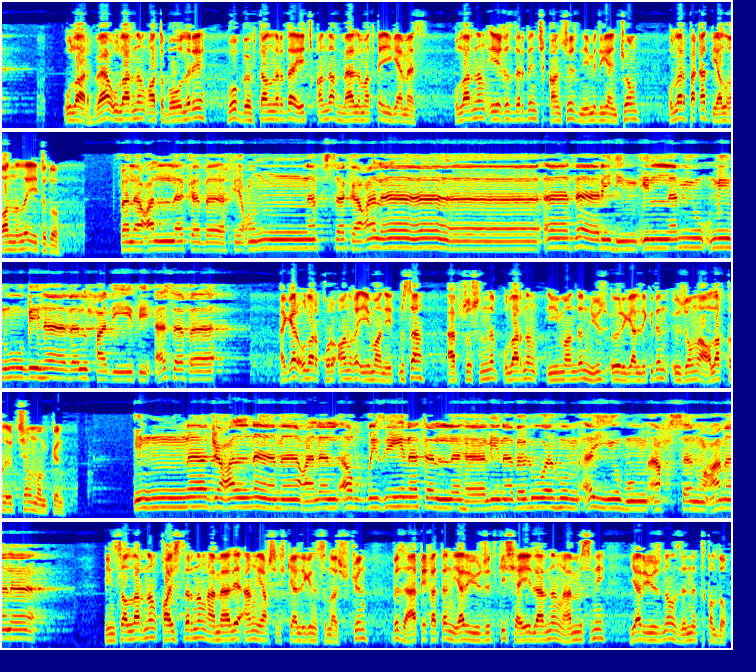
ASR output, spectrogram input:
Ular va ularning ota-bobolari bu bo'xtonlarda hech qanday ma'lumotga ega emas. Ularning eg'izlaridan chiqqan so'z nima degan cho'ng? Ular faqat yolg'onni aytidi. فلعلك باخع نفسك على آثارهم إن لم يؤمنوا بهذا الحديث أسفا Agar ular Qur'onga iymon etmasa, afsuslanib ularning iymondan yuz o'rganligidan o'zingni aloq qilib o'tishing mumkin. إنا جعلنا ما على الأرض زينة لها لنبلوهم أيهم أحسن عملا insonlarning qaysilarining amali eng yaxshi ekanligini sinash uchun biz haqiqatan yer yuzidagi shaylarning hammasini yer yuzining zinnati qildik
